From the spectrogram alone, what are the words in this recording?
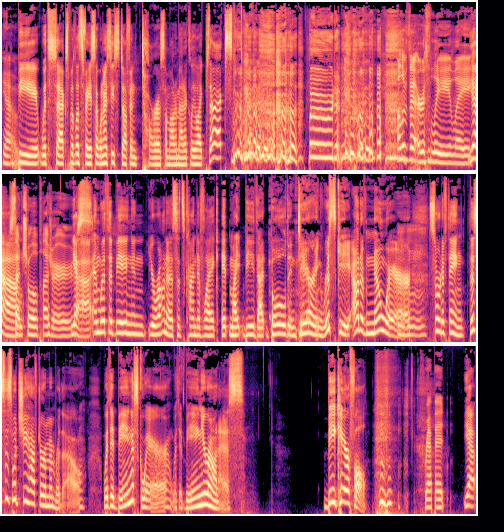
Yeah. be with sex but let's face it when i see stuff in taurus i'm automatically like sex food all of the earthly, like Yeah. sensual pleasures. Yeah, and with it being in Uranus, it's kind of like it might be that bold and daring, risky, out of nowhere mm-hmm. sort of thing. This is what you have to remember though. With it being a square, with it being Uranus, be careful. Wrap it. Yeah.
